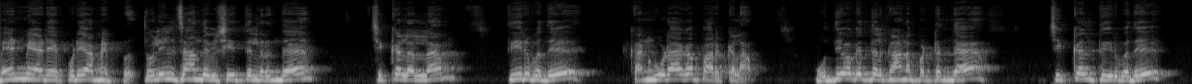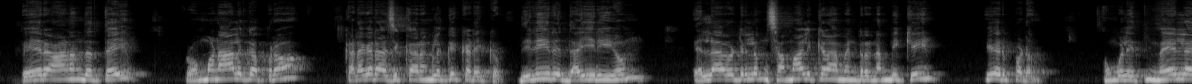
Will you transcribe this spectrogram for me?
மேன்மை அடையக்கூடிய அமைப்பு. தொழில் சார்ந்த விஷயத்தில் இருந்த சிக்கல் எல்லாம் தீர்வது கண்கூடாக பார்க்கலாம். உத்தியோகத்தில் காணப்பட்டிருந்த சிக்கல் தீர்வது பேரானந்தத்தை ரொம்ப நாளுக்கு அப்புறம் கடகராசிக்காரங்களுக்கு கிடைக்கும். திடீர் தைரியம் எல்லாவற்றிலும் சமாளிக்கலாம் என்ற நம்பிக்கை ஏற்படும். உங்களை மேலே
